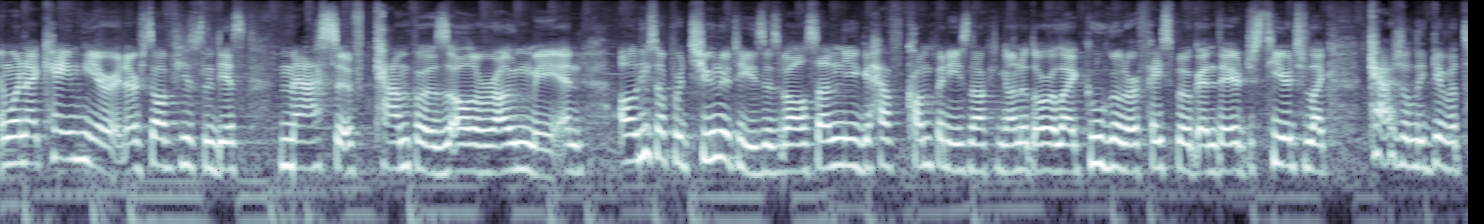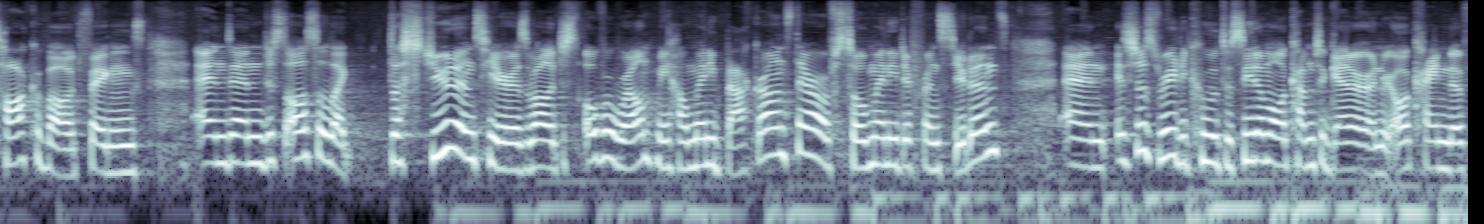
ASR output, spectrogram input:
And when I came here, there's obviously this massive campus all around me and all these opportunities as well. Suddenly you have companies knocking on the door like Google or Facebook and they're just here to like casually give a talk about things. And then just also like the students here as well, it just overwhelmed me how many backgrounds there are of so many different students. And it's just really cool to see them all come together and we're all kind of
